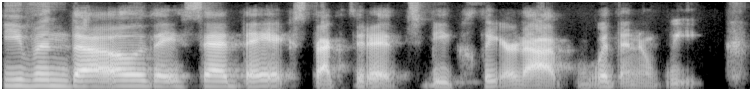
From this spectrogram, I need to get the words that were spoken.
even though they said they expected it to be cleared up within a week.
